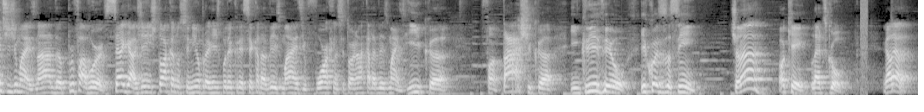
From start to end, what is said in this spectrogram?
Antes de mais nada, por favor, segue a gente, toca no sininho para a gente poder crescer cada vez mais e Forkland se tornar cada vez mais rica, fantástica, incrível e coisas assim. Tcharam? Ok, let's go. Galera,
